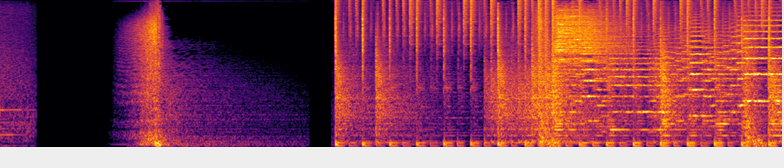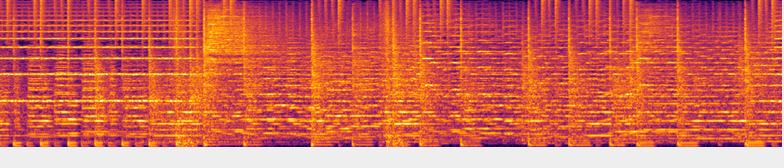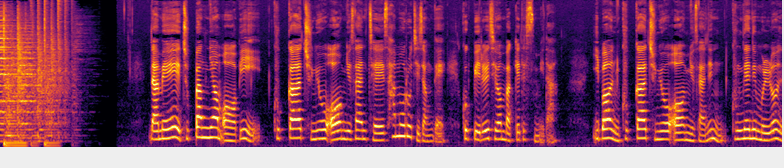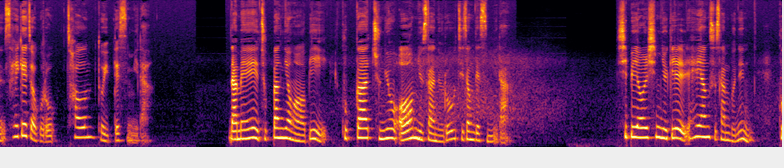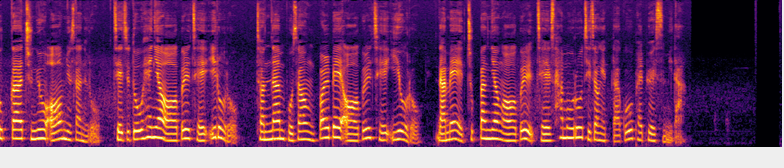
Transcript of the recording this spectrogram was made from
남해의 죽방염 어업이 국가 중요 어업유산 제3호로 지정돼 국비를 지원받게 됐습니다. 이번 국가 중요 어업유산은 국내는 물론 세계적으로 처음 도입됐습니다. 남해의 죽방염 어업이 국가 중요 어업유산으로 지정됐습니다. 12월 16일 해양수산부는 국가 중요 어업유산으로 제주도 해녀 어업을 제1호로 전남 보성 뻘배 어업을 제2호로 남해 죽방령 어업을 제3호로 지정했다고 발표했습니다.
